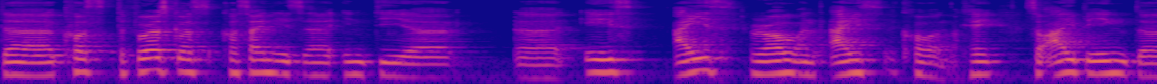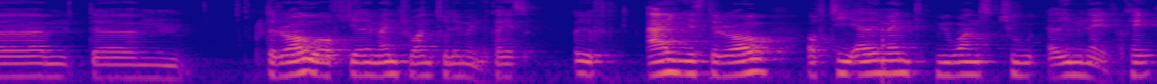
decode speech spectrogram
The cos, the first cos, cosine is uh, in the uh, uh, is ith row and ith column, okay? So i being the um, the um, the row of the element you want to eliminate. Okay, so if i is the row of the element we want to eliminate. Okay,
